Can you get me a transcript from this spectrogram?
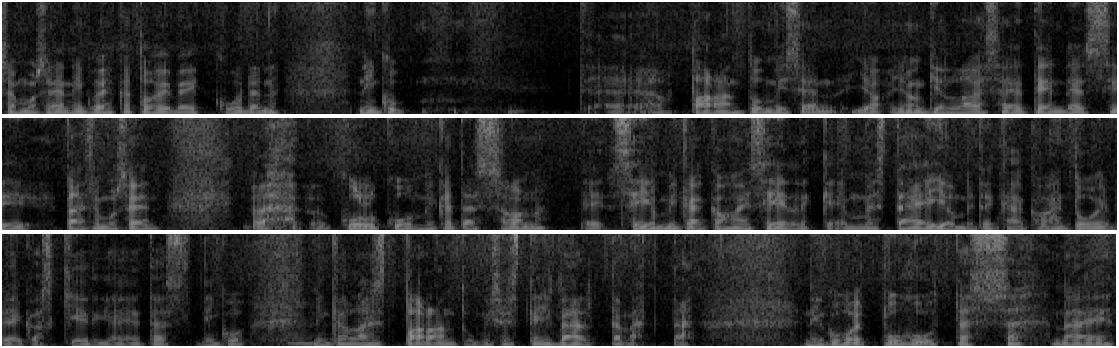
semmoiseen niin ehkä toiveikkuuden niin kuin parantumisen jo, jonkinlaiseen tendenssiin tai semmoiseen äh, kulkuun, mikä tässä on. Se ei ole mikään kauhean selkeä. Mielestäni tämä ei ole mitenkään kauhean toiveikas kirja ja tässä niin kuin, mm. minkälaisesta parantumisesta ei välttämättä niin kuin voi puhua tässä näin.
